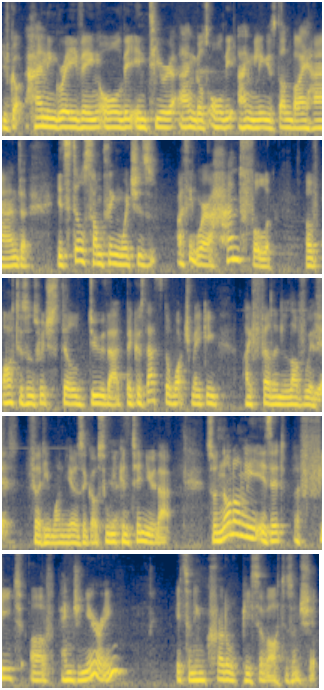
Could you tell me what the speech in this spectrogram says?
You've got hand engraving, all the interior angles, all the angling is done by hand it's still something which is, I think we're a handful of artisans which still do that because that's the watchmaking I fell in love with yes. 31 years ago. So yes. we continue that. So not only is it a feat of engineering, it's an incredible piece of artisanship.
